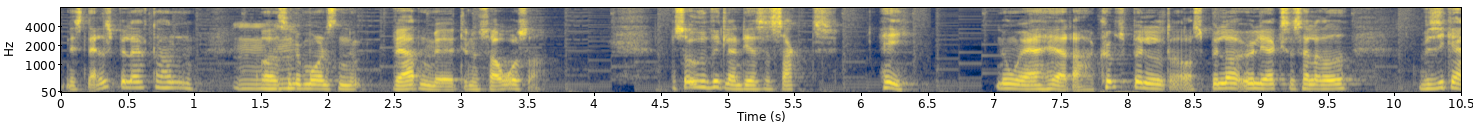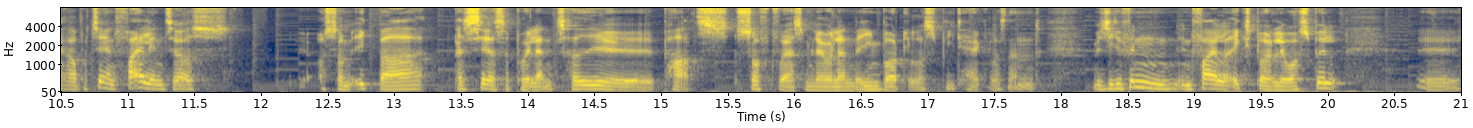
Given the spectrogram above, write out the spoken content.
næsten alle spiller efterhånden. Mm-hmm. Og så er det måske sådan en verden med dinosaurer. Og så udvikleren de har så sagt, hey, nu er jeg her, der har købt spillet og spiller Early Access allerede. Hvis I kan rapportere en fejl ind til os, og som ikke bare baserer sig på et eller andet tredje parts software, som laver et eller andet aimbot eller speedhack eller sådan noget. Hvis I kan finde en fejl og exploit laver spil, øh,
